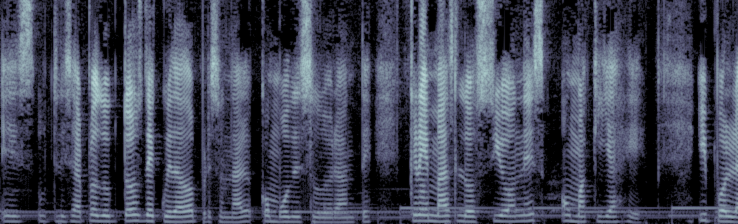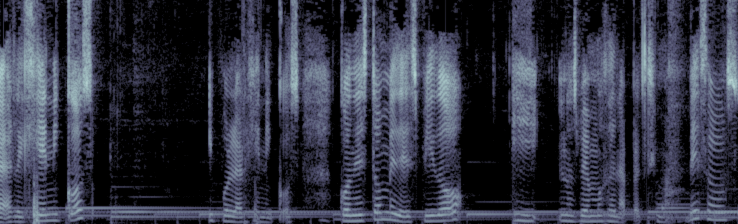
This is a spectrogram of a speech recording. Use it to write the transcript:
es utilizar productos de cuidado personal como desodorante, cremas, lociones o maquillaje hipoalergénicos. Hipoalergénicos. Con esto me despido y nos vemos en la próxima. Besos.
